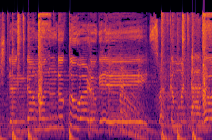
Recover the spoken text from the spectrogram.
ఇష్టంగా ముందుకు అడుగే. స్వర్గం అంటారోయ్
